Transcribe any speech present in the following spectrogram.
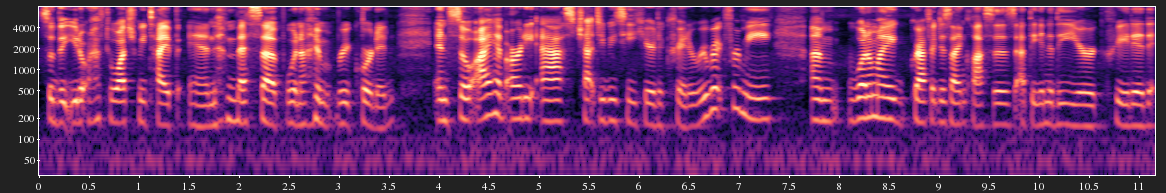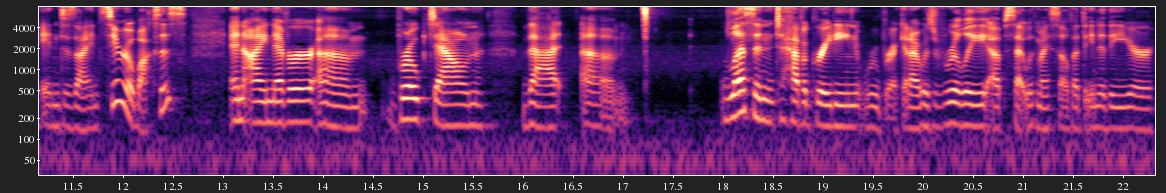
so that you don't have to watch me type and mess up when I'm recorded. And so, I have already asked ChatGPT here to create a rubric for me. Um, one of my graphic design classes at the end of the year created and designed cereal boxes. And I never um, broke down that um, lesson to have a grading rubric and i was really upset with myself at the end of the year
